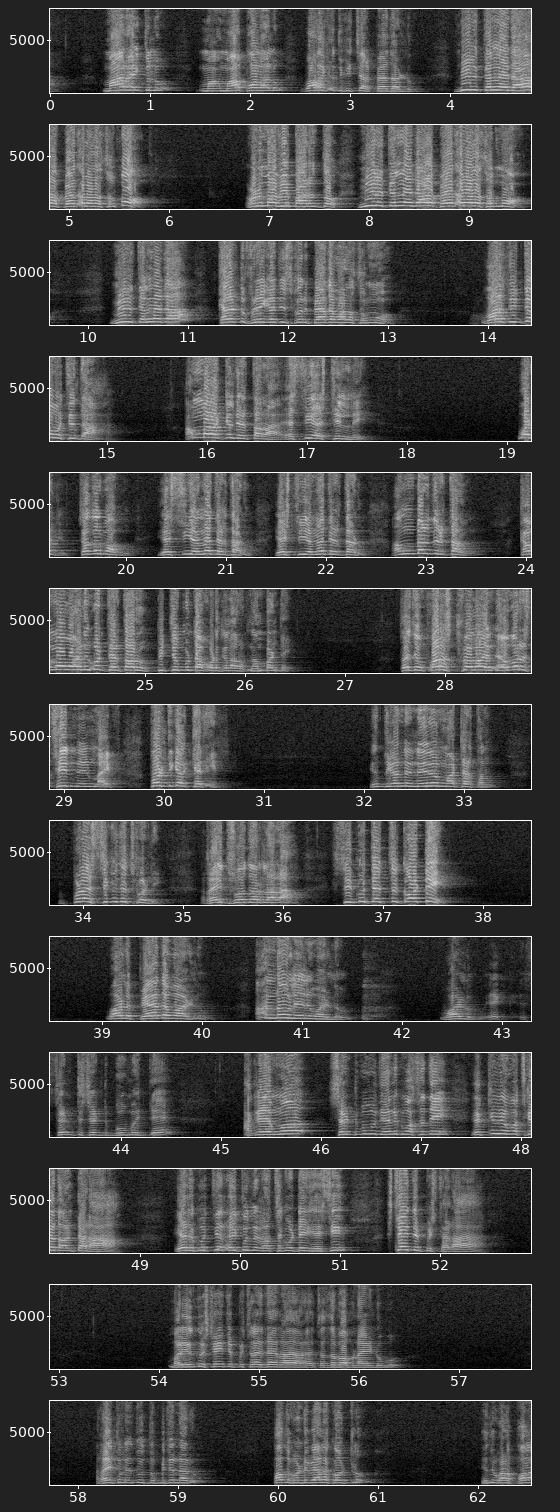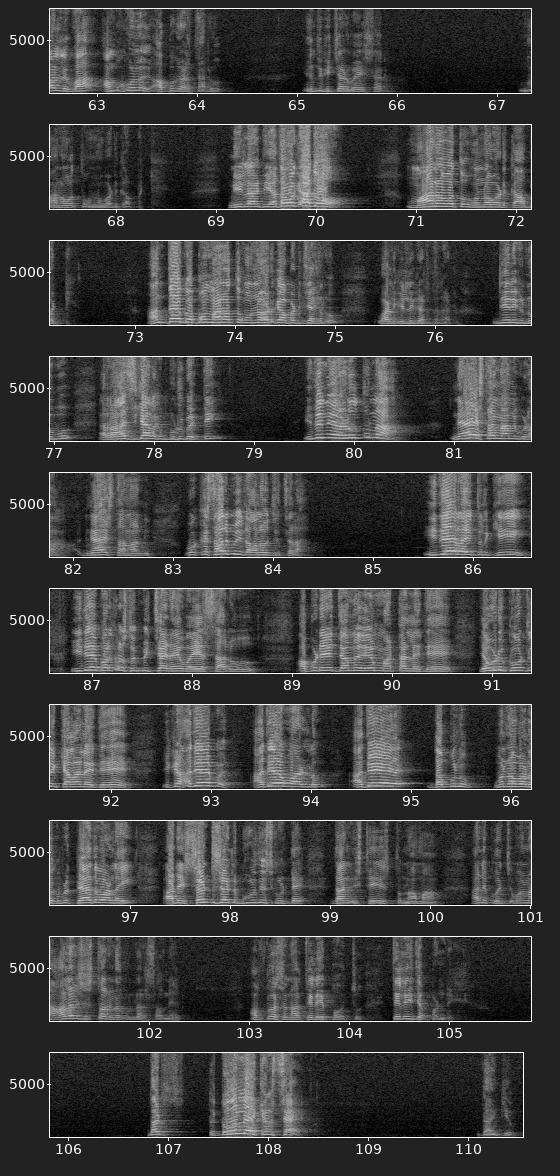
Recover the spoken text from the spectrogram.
మా రైతులు మా మా పొలాలు వాళ్ళకి ఎందుకు ఇచ్చారు పేదవాళ్ళు మీరు తినలేదా పేదవాళ్ళ సొమ్ము? రుణమాఫీ భారంతో మీరు తినలేదా పేదవాళ్ళ సొమ్ము? మీరు తినలేదా కరెంటు ఫ్రీగా తీసుకొని పేదవాళ్ళ సొమ్ము. వాళ్ళు తింటే వచ్చిందా? అమ్మలక్కలు తిడతారా? ఎస్సీ ఎస్టీల్ని? వాడికి చంద్రబాబు ఎస్సీ అన్న తిడతాడు ఎస్టీ అన్న తిడతాడు అందరూ తిడతారు. కమ్మవాడిని కూడా తిడతారు పిచ్చిముండా కొడుకులారు నమ్మండి. Such first fellow I ever seen in my political career. ఎందుకంటే నేనేం మాట్లాడతాను? ఇప్పుడే సిగ్గు తెచ్చుకోండి. రైతు సోదరులారా సిగ్గు తెచ్చుకోండి. వాళ్ళు పేదవాళ్ళు అన్నం లేని వాళ్ళు. వాళ్ళు సెంటు సెంటు భూమి అయితే అక్కడేమో సెంటు భూమి దేనికి వస్తుంది? ఎక్కువ ఇవ్వచ్చు కదా అంటాడా? ఏడికి రైతుల్ని రచ్చగొట్టేసేసి స్టే తెప్పిస్తాడా? మరి ఎందుకు స్టే తెప్పించలేదే రా- చంద్రబాబు నాయుడు నువ్వు? రైతులు ఎందుకు దుబ్బుతున్నారు పదకొండు వేల కోట్లు. ఎందుకు వాళ్ళ పొలాలు ఇవ్వా అమ్ముకోలు అప్పు కడతారు. ఎందుకు ఇచ్చాడు వైఎస్ఆర్? మానవత్వం ఉన్నవాడు కాబట్టి. నీలాంటి ఎదవ కాదో. మానవత్వం ఉన్నవాడు కాబట్టి. అంతే గొప్ప మానవత్వం ఉన్నవాడు కాబట్టి జగను వాళ్ళకి ఇల్లు కడుతున్నాడు. దీనికి నువ్వు రాజకీయాలకు ముడిపెట్టి ఇది నేను అడుగుతున్నా న్యాయస్థానాన్ని కూడా న్యాయస్థానాన్ని. ఒక్కసారి మీరు ఆలోచించరా. ఇదే రైతులకి ఇదే ప్రజలు చూపించాడే వైఎస్ఆర్. అప్పుడే జనం ఏం మాట్లాడలేదే ఎవడు కోర్టులకు వెళ్ళలేదే. ఇక్కడ అదే అదే వాళ్ళు అదే డబ్బులు ఉన్నవాళ్ళు ఇప్పుడు పేదవాళ్ళు అయ్యి అది సెంటు సెంటు భూమి తీసుకుంటే దాన్ని స్టే ఇస్తున్నామా అని కొంచెం ఆలోచిస్తాను అనుకున్నారు సార్ నేను. అఫ్కోర్స్ నాకు తెలియకపోవచ్చు. తెలియజెప్పండి. That's the only I can say thank you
